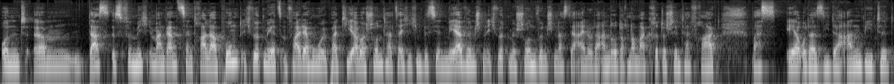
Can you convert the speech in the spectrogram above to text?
Und ähm, das ist für mich immer ein ganz zentraler Punkt. Ich würde mir jetzt im Fall der Homöopathie aber schon tatsächlich ein bisschen mehr wünschen. Ich würde mir schon wünschen, dass der ein oder andere doch nochmal kritisch hinterfragt, was er oder sie da anbietet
